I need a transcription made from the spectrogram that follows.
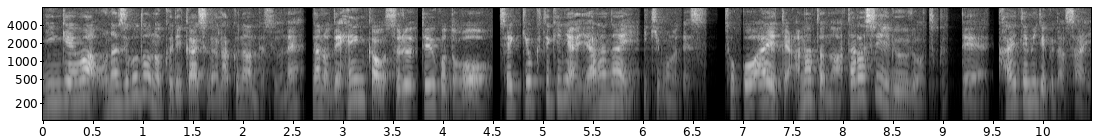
人間は同じことの繰り返しが楽なんですよね。なので変化をするということを積極的にはやらない生き物です。そこをあえてあなたの新しいルールを作って変えてみてください。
